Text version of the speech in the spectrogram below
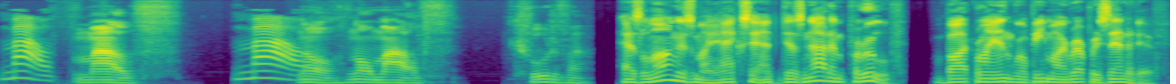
mouth, mouth. mouth, No, no mouth. Kurwa. As long as my accent does not improve, Bot Ryan will be my representative.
